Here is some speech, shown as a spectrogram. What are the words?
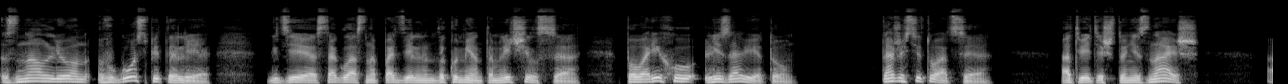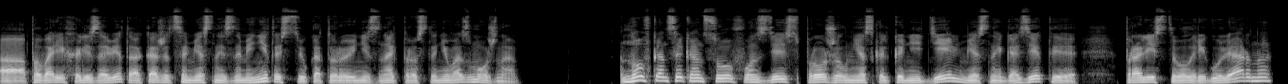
знал ли он в госпитале, где, согласно поддельным документам, лечился, повариху Лизавету. Та же ситуация. Ответишь, что не знаешь, а повариха Елизавета окажется местной знаменитостью, которую не знать просто невозможно. Но, в конце концов, он здесь прожил несколько недель, местные газеты пролистывал регулярно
